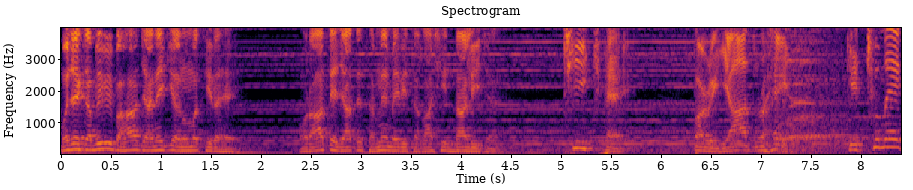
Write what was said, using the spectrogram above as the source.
मुझे कभी भी बाहर जाने की अनुमति रहे। और आते जाते समय मेरी तलाशी ना ली जाए। ठीक है पर याद रहे कि तुम्हें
